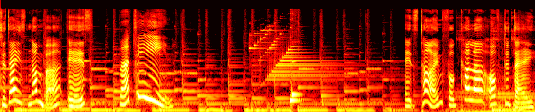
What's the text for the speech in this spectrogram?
Today's number is 13. It's time for colour of the day.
